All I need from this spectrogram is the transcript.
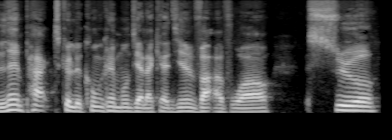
l'impact que le Congrès mondial acadien va avoir sur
